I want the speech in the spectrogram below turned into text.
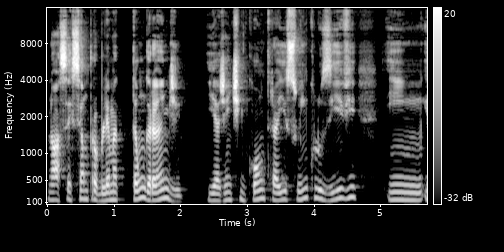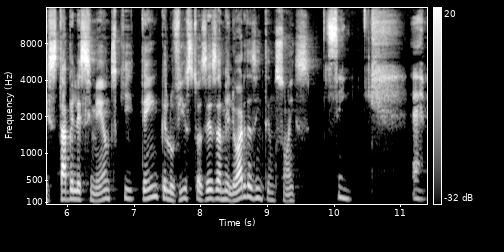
Nossa, esse é um problema tão grande e a gente encontra isso inclusive em estabelecimentos que têm, pelo visto, às vezes a melhor das intenções. Sim. É,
